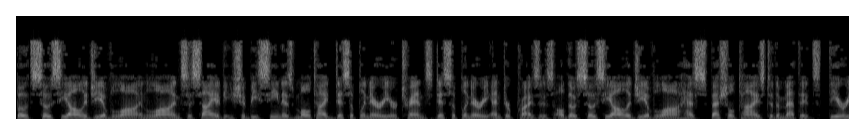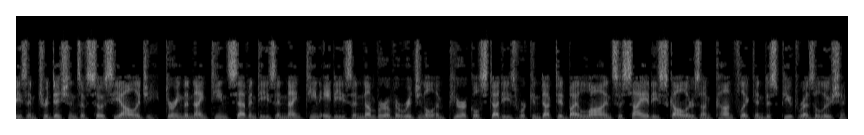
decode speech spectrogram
both sociology of law and law and society should be seen as multidisciplinary or transdisciplinary enterprises although sociology of law has special ties to the methods, theories and traditions of sociology. During the 1970s and 1980s a number of original empirical studies were conducted by law and society scholars on conflict and dispute resolution.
